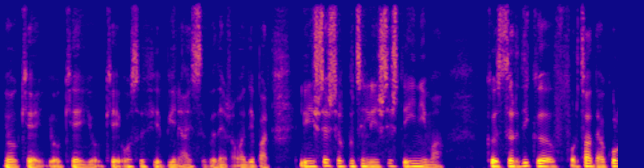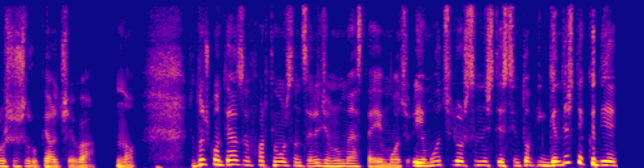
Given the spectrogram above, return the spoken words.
E ok, e ok, e ok, o să fie bine, hai să vedem așa mai departe. Liniștește-l puțin, liniștește inima, că se ridică forța de acolo și își rupe altceva. No. Și atunci contează foarte mult să înțelegem lumea asta a emoțiilor. Emoțiilor sunt niște simptome. Gândește cât de,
